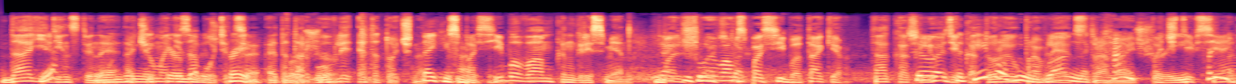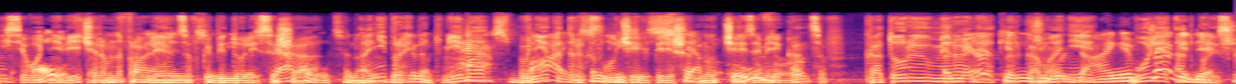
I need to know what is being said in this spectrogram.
Да, единственное, о чем они заботятся, это торговля, это точно. Спасибо вам, конгрессмен. Большое вам спасибо, Такер. Так как люди, которые управляют страной, почти все они сегодня вечером направляются в Капитолий США, они пройдут мимо, в некоторых случаях перешагнут через американцев, которые умирали от наркомании, боли от брызг,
